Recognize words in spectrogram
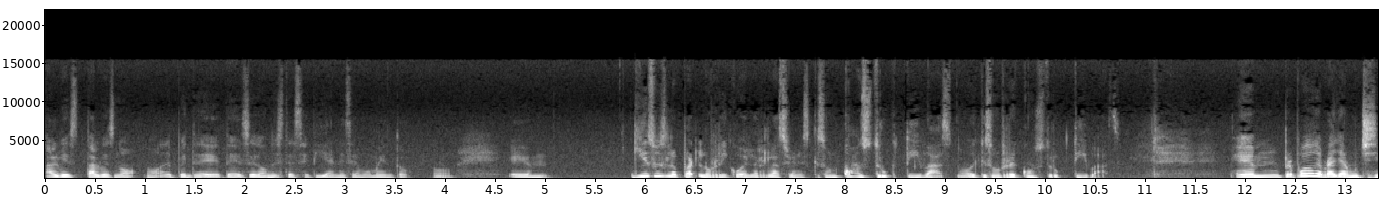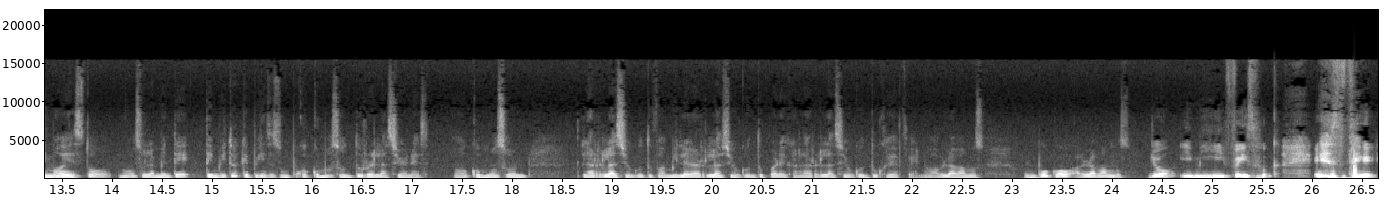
tal vez, tal vez no, ¿no? Depende de, desde dónde esté ese día en ese momento, ¿no? Em, y eso es lo, lo, rico de las relaciones, que son constructivas, ¿no? Y que son reconstructivas. Eh, pero puedo debrayar muchísimo de esto, ¿no? Solamente te invito a que pienses un poco cómo son tus relaciones, ¿no? Cómo son la relación con tu familia, la relación con tu pareja, la relación con tu jefe, ¿no? Hablábamos un poco, hablábamos yo y mi Facebook, este,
